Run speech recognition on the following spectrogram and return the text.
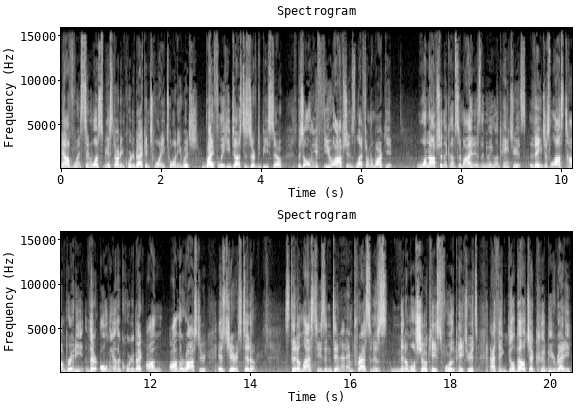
Now, if Winston wants to be a starting quarterback in 2020, which rightfully he does deserve to be so, there's only a few options left on the market. One option that comes to mind is the New England Patriots. They just lost Tom Brady. Their only other quarterback on, on the roster is Jarrett Stidham. Stidham last season didn't impress in his minimal showcase for the Patriots, and I think Bill Belichick could be ready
